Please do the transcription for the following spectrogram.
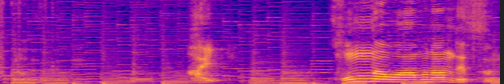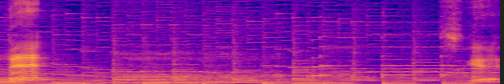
袋で。すけどねはい。こんなワームなんですね。すげえ。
